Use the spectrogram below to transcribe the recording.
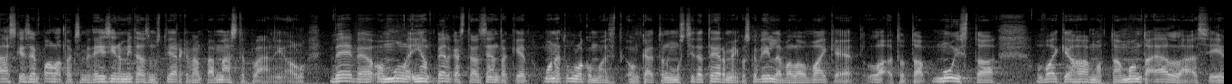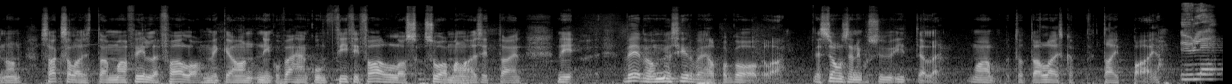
äskeiseen palataksemme, että ei siinä mitään semmoista järkevämpää masterplania ollut. VV on mulle ihan pelkästään sen takia, että monet ulkomaiset on käyttänyt musta sitä termiä, koska Villevalo on vaikea la, tota, muistaa, on vaikea hahmottaa monta ällää siinä on. Saksalaisittain mä Fille Fallo, mikä on niin kuin vähän kuin Fifi Fallos suomalaisittain, niin VV on myös hirveän helppo googlaa. Ja se on se niin kuin syy itselle. Mä oon tota, laiska taippaaja. Yle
